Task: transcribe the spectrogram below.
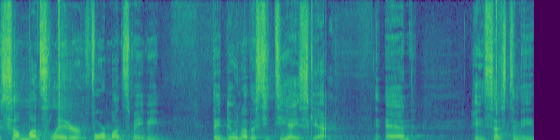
some months later, four months maybe, they do another CTA scan. And he says to me,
